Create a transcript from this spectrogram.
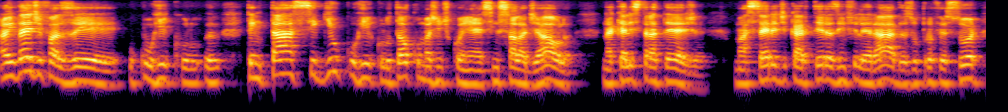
Ao invés de fazer o currículo, eh, tentar seguir o currículo tal como a gente conhece em sala de aula, naquela estratégia, uma série de carteiras enfileiradas, o professor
